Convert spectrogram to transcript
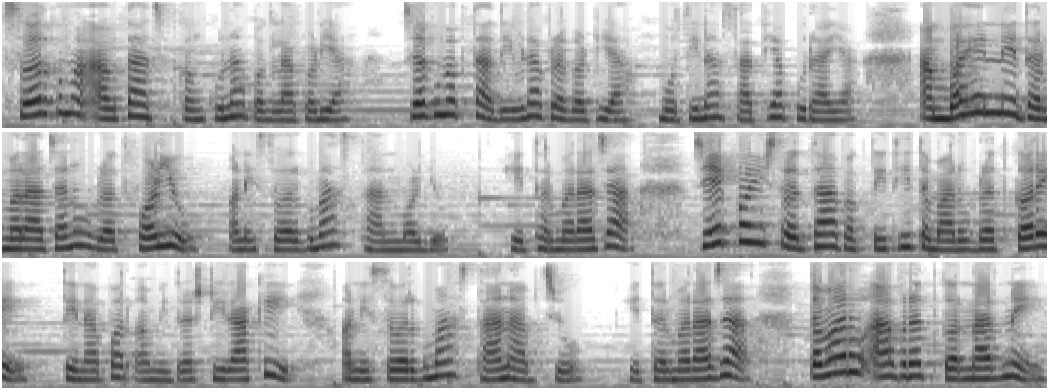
સ્વર્ગમાં આવતા જ કંકુના પગલાં પડ્યા. ઝગમગતા દીવડા પ્રગટ્યા, મોતીના સાથિયા પુરાયા. આમ બહેનને ધર્મરાજાનું વ્રત ફળ્યું અને સ્વર્ગમાં સ્થાન મળ્યું. હે ધર્મરાજા જે કોઈ શ્રદ્ધા ભક્તિથી તમારું વ્રત કરે તેના પર અમી દ્રષ્ટિ રાખી અને સ્વર્ગમાં સ્થાન આપજો. હે ધર્મરાજા તમારું આ વ્રત કરનારને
